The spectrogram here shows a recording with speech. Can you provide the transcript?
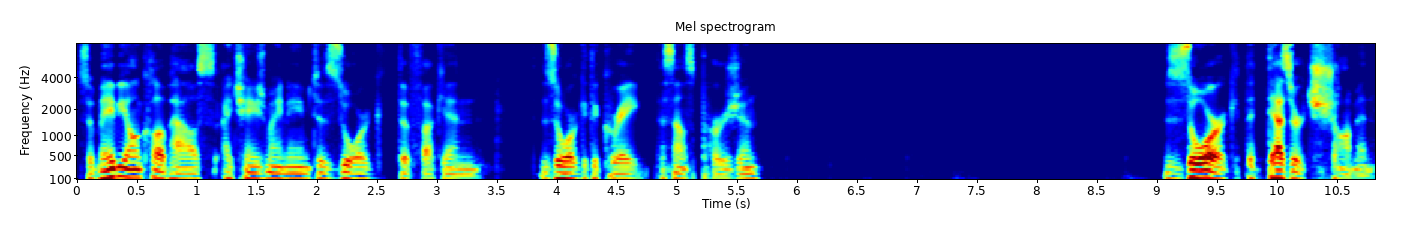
So maybe on Clubhouse, I changed my name to Zorg, the fucking Zorg the Great. That sounds Persian. Zorg, the desert shaman.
